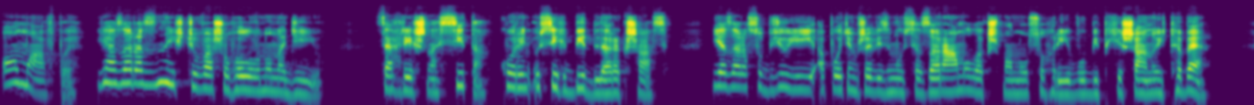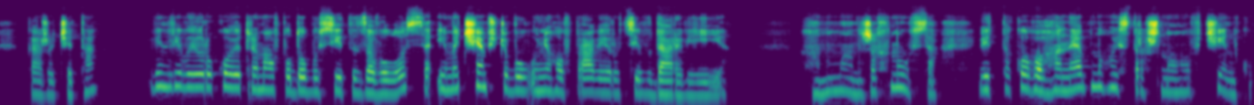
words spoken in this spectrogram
О, мавпи, я зараз знищу вашу головну надію. Ця грішна сіта корінь усіх бід для Ракшас. Я зараз уб'ю її, а потім вже візьмуся за раму, лакшману, сугріву, бібхішану й тебе. Кажучи так, він лівою рукою тримав подобу сіти за волосся і мечем, що був у нього в правій руці, вдарив її. Хануман жахнувся від такого ганебного і страшного вчинку,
